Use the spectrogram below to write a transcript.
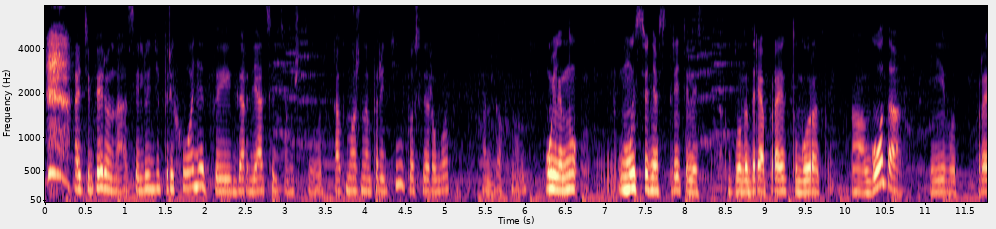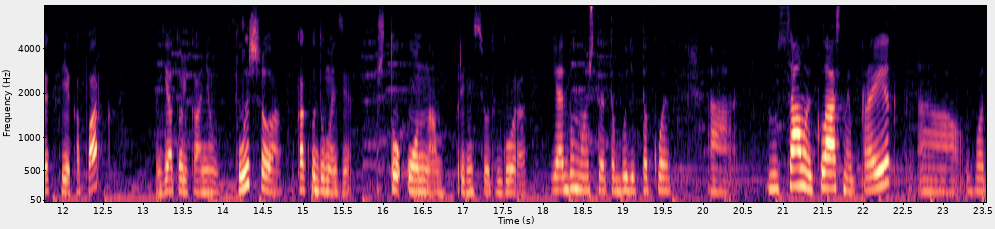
а теперь у нас. И люди приходят и гордятся тем, что вот так можно прийти и после работы отдохнуть. Оля, ну, мы сегодня встретились благодаря проекту «Город а, года», и вот проект «Екопарк», я только о нем слышала. Как вы думаете, что он нам принесет в город? Я думаю, что это будет такой а, ну, самый классный проект э, вот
